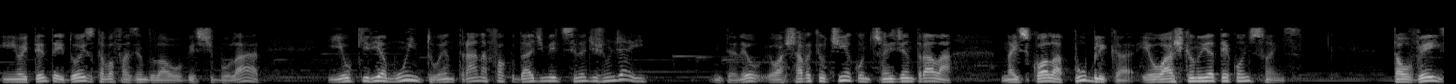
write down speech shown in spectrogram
em 82 eu estava fazendo lá o vestibular e eu queria muito entrar na Faculdade de Medicina de Jundiaí. Entendeu? Eu achava que eu tinha condições de entrar lá. Na escola pública, eu acho que eu não ia ter condições. Talvez,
